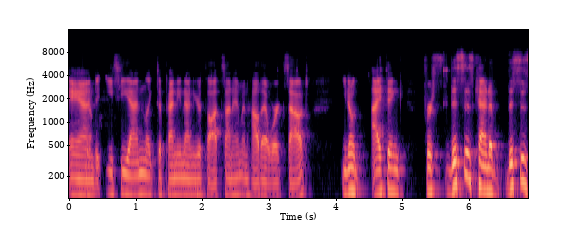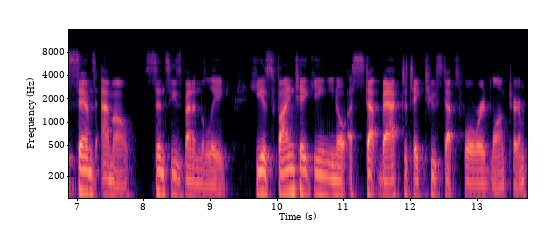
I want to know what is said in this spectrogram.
and yep. ETN. Like, depending on your thoughts on him and how that works out, you know, I think first this is kind of this is Sam's mo since he's been in the league he is fine taking you know a step back to take two steps forward long term.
